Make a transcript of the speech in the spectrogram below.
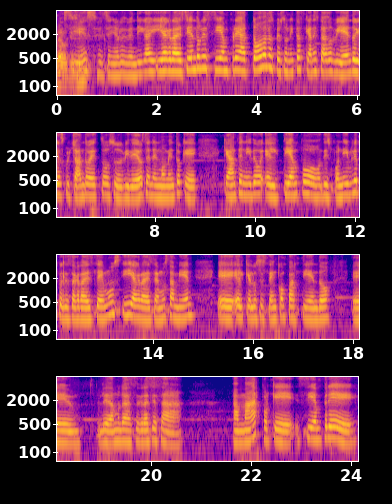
Claro Así que sí. es, el Señor les bendiga y agradeciéndoles siempre a todas las personitas que han estado viendo y escuchando estos sus videos en el momento que, que han tenido el tiempo disponible, pues les agradecemos y agradecemos también eh, el que los estén compartiendo. Eh, le damos las gracias a, a Mar porque siempre,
